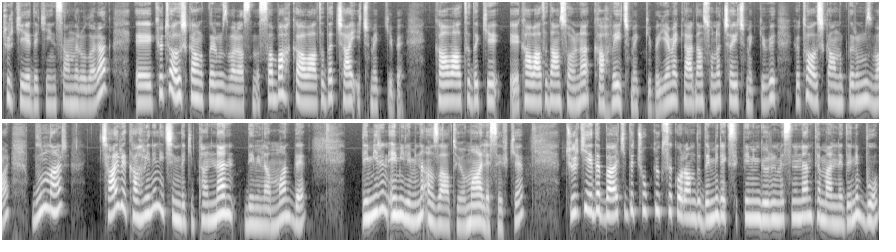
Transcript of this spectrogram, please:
Türkiye'deki insanlar olarak e, kötü alışkanlıklarımız var aslında. Sabah kahvaltıda çay içmek gibi. Kahvaltıdaki e, kahvaltıdan sonra kahve içmek gibi, yemeklerden sonra çay içmek gibi kötü alışkanlıklarımız var. Bunlar çay ve kahvenin içindeki tannen denilen madde demirin emilimini azaltıyor maalesef ki. Türkiye'de belki de çok yüksek oranda demir eksikliğinin görülmesinin en temel nedeni bu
